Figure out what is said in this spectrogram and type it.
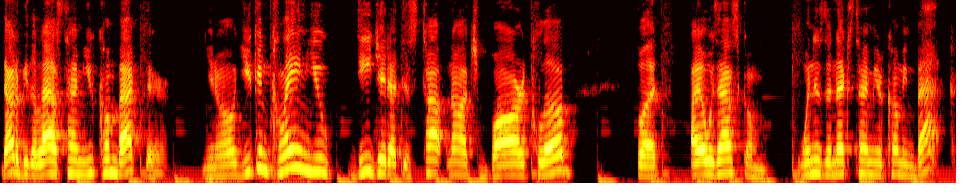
that'll be the last time you come back there. You know, you can claim you DJed at this top-notch bar club, but I always ask them, when is the next time you're coming back?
